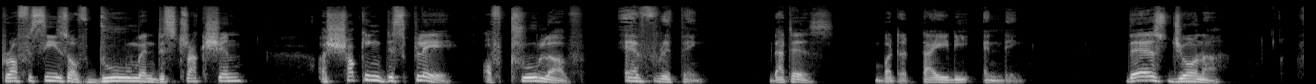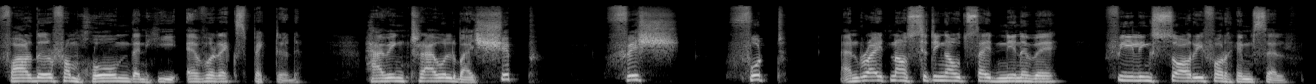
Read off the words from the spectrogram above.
prophecies of doom and destruction, a shocking display of true love, everything. That is but a tidy ending. There's Jonah, farther from home than he ever expected, having traveled by ship, fish, foot, and right now sitting outside Nineveh, feeling sorry for himself,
